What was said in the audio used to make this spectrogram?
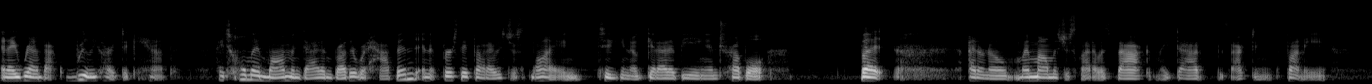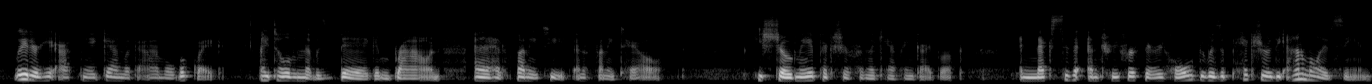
and I ran back really hard to camp. I told my mom and dad and brother what happened, and at first they thought I was just lying to, you know, get out of being in trouble. But I don't know, my mom was just glad I was back. My dad was acting funny. Later, he asked me again what the animal looked like. I told him that it was big and brown, and it had funny teeth and a funny tail. He showed me a picture from the camping guidebook, and next to the entry for Fairy Hole, there was a picture of the animal I've seen.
